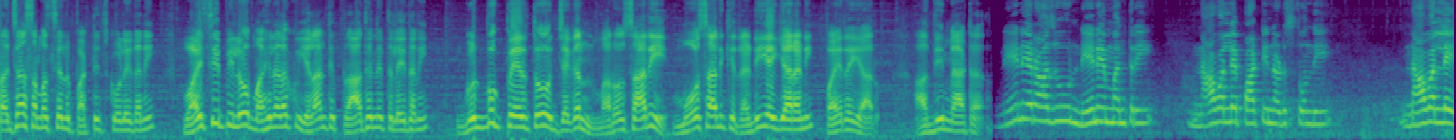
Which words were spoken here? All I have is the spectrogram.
ప్రజా సమస్యలు పట్టించుకోలేదని వైసీపీలో మహిళలకు ఎలాంటి ప్రాధాన్యత లేదని గుడ్ బుక్ పేరుతో జగన్ మరోసారి మోసానికి రెడీ అయ్యారని ఫైర్ అయ్యారు. అది మ్యాటర్. నేనే రాజు నేనే మంత్రి నా వల్లే పార్టీ నడుస్తుంది నా వల్లే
